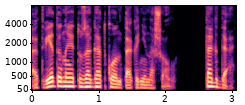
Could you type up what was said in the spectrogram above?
Ответа на эту загадку он так и не нашел. Тогда,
